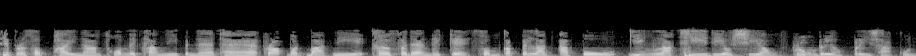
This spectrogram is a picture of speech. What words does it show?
ที่ประสบภัยน้ำท่วมในครั้งนี้เป็นแน่แท้ เพราะบทบาทนี้เธอแสดงได้เก่งสมกับเป็นหลานอาปู ยิ่งลักษณ์ทีเดียวเชียว รุ่งเรืองปรีชากุล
